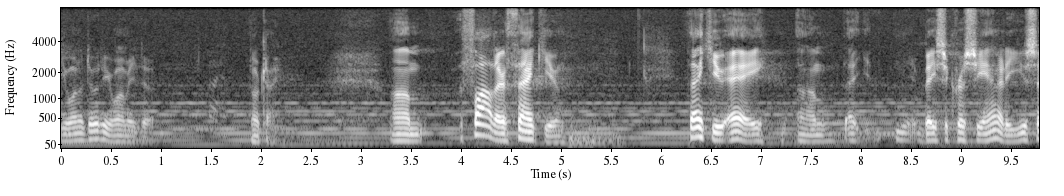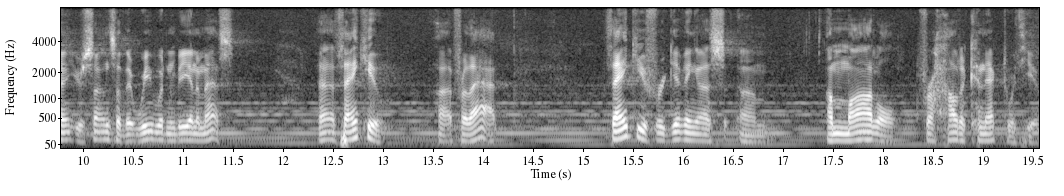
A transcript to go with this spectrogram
you want to do it or you want me to do it? Okay. Um, Father, thank you. Thank you, A, um, that basic Christianity, you sent your son so that we wouldn't be in a mess. Uh, thank you uh, for that. Thank you for giving us um, a model for how to connect with you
